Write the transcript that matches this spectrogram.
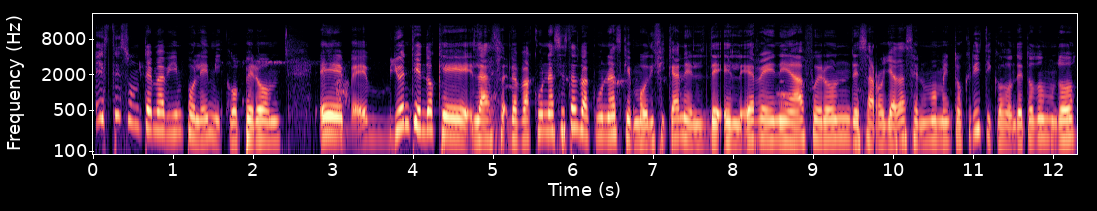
este es un tema bien polémico, pero eh, eh, yo entiendo que las, vacunas, estas vacunas que modifican el, el RNA fueron desarrolladas en un momento crítico, donde todo el mundo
